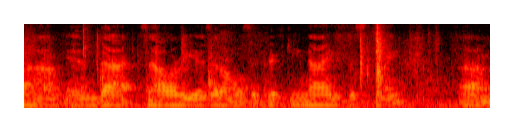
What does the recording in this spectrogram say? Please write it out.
Um, and that salary is at almost at fifty-nine at this point. Um,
